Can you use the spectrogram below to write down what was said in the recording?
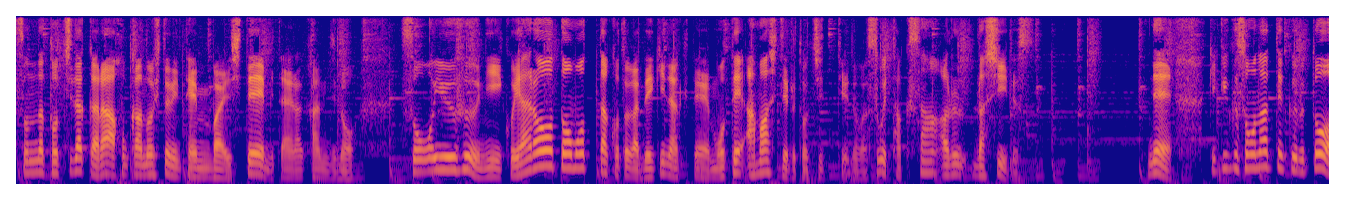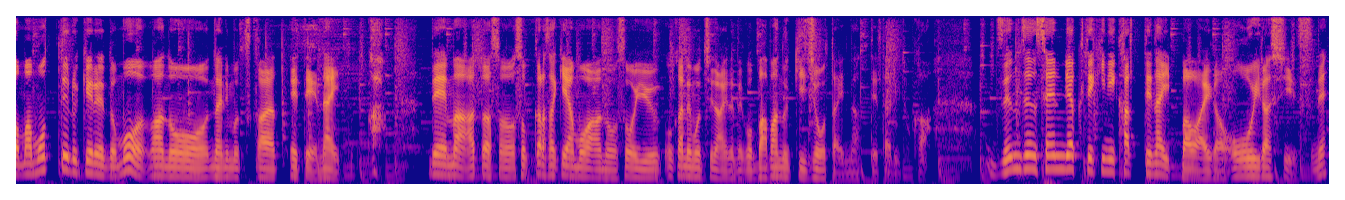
そんな土地だから他の人に転売して、みたいな感じの、そういう風に、こうやろうと思ったことができなくて、持て余してる土地っていうのがすごいたくさんあるらしいです。で、結局そうなってくると、まあ、持ってるけれども、あの、何も使えてないとか、で、まあ、あとはその、そっから先はもう、あの、そういうお金持ちの間で、こう、ババ抜き状態になってたりとか、全然戦略的に買ってない場合が多いらしいですね。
